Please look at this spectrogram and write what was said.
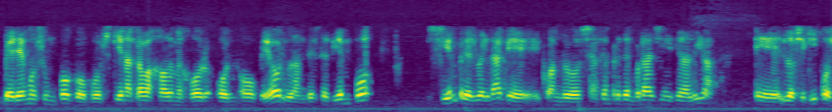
Veremos un poco, pues, quién ha trabajado mejor o, o peor durante este tiempo. Siempre es verdad que cuando se hacen pretemporadas y inicia la liga, eh, los equipos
